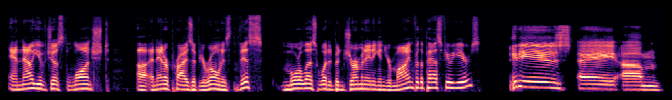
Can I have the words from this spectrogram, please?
And now you've just launched uh, an enterprise of your own. Is this more or less what had been germinating in your mind for the past few years? It is a. Um,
